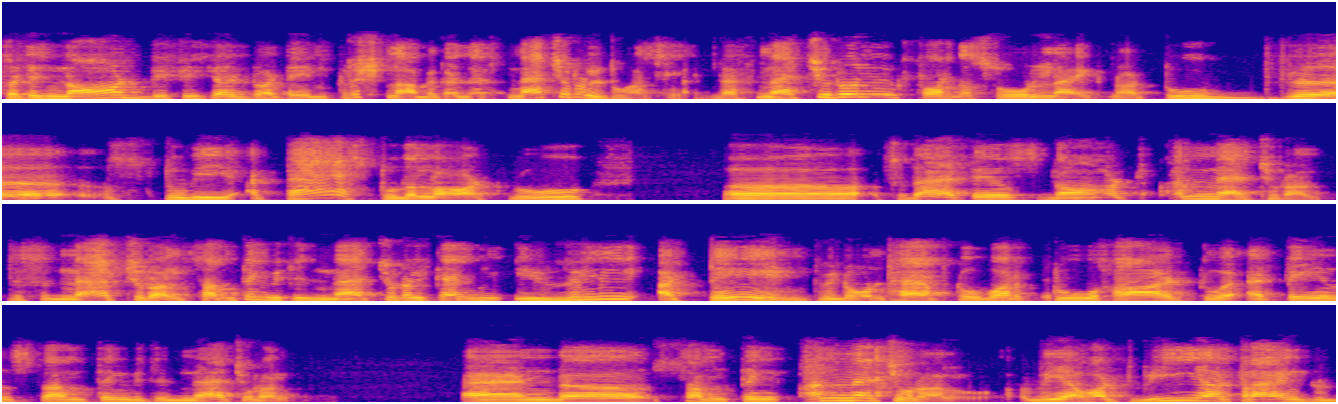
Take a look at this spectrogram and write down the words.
So it is not difficult to attain Krishna because that's natural to us. Like that's natural for the soul, like not to uh, to be attached to the Lord. To uh, so that is not unnatural. This is natural. Something which is natural can be easily attained. We don't have to work too hard to attain something which is natural and uh, something unnatural. We are, what we are trying to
